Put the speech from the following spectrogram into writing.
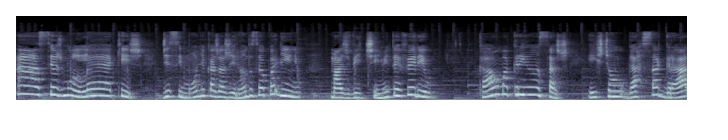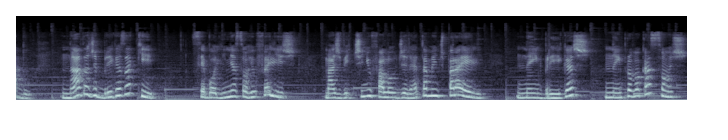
Ah, seus moleques, disse Mônica já girando seu coelhinho. Mas Vitinho interferiu. Calma, crianças, este é um lugar sagrado. Nada de brigas aqui. Cebolinha sorriu feliz mas Vitinho falou diretamente para ele: nem brigas, nem provocações.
